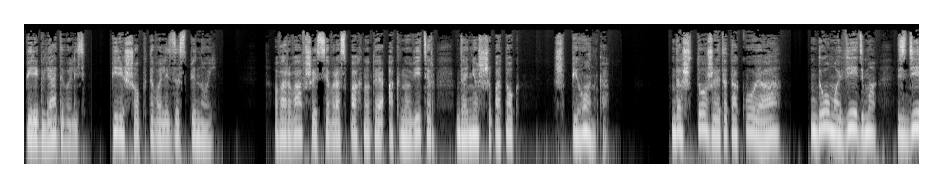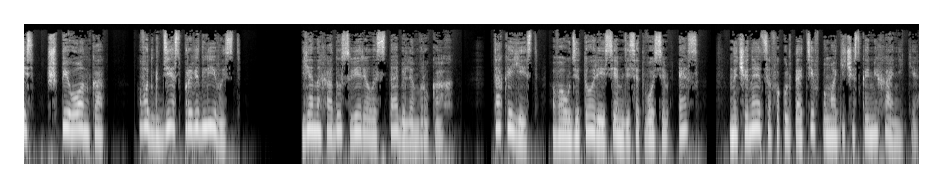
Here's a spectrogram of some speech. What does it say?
переглядывались, перешептывались за спиной. Ворвавшийся в распахнутое окно ветер донес шепоток «Шпионка!». «Да что же это такое, а? Дома ведьма, здесь шпионка. Вот где справедливость?» Я на ходу сверилась с табелем в руках. Так и есть, в аудитории 78С начинается факультатив по магической механике.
